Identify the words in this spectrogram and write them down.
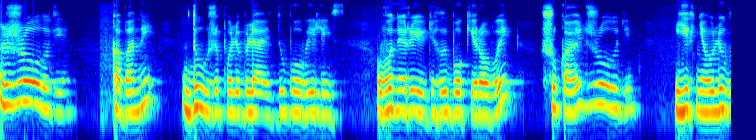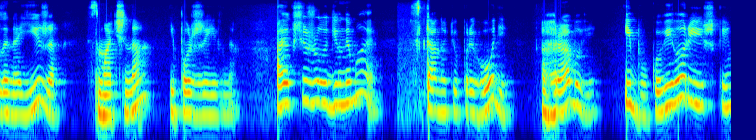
жолуді. Кабани дуже полюбляють дубовий ліс. Вони риють глибокі рови, шукають жолуді. Їхня улюблена їжа смачна і поживна. А якщо жолудів немає, стануть у пригоді грабові і букові горішки.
